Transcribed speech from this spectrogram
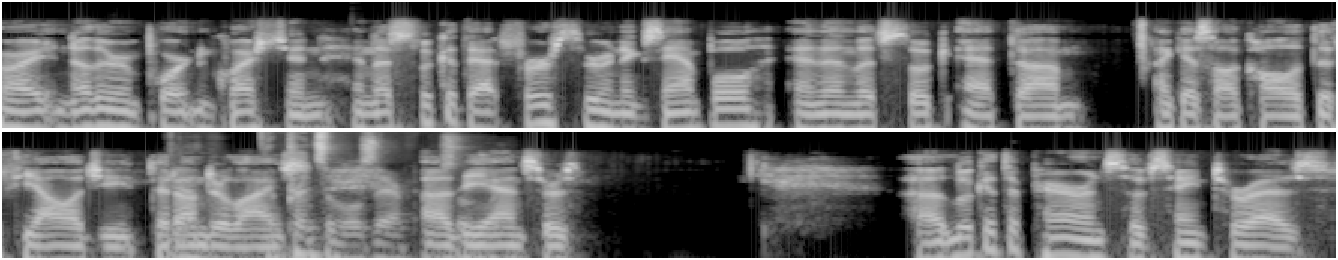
All right, another important question, and let's look at that first through an example, and then let's look at, um, I guess I'll call it the theology that yeah, underlies the principles there, uh, the answers. Uh, look at the parents of Saint Therese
